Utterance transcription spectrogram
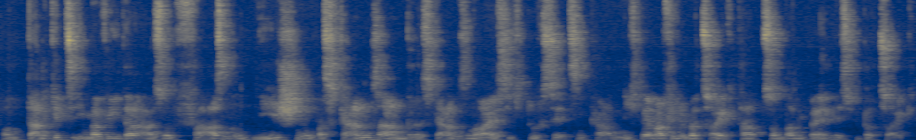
und dann gibt es immer wieder also Phasen und Nischen, wo was ganz anderes, ganz Neues sich durchsetzen kann. Nicht, weil man viel überzeugt hat, sondern weil es überzeugt,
